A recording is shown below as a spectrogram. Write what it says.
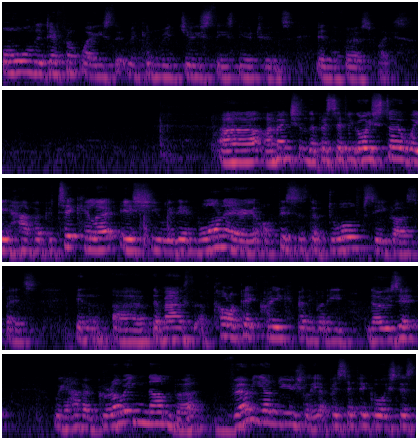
all the different ways that we can reduce these nutrients in the first place. Uh, I mentioned the Pacific oyster. We have a particular issue within one area of this is the dwarf seagrass beds in uh, the mouth of Collapit Creek, if anybody knows it. We have a growing number, very unusually, of Pacific oysters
